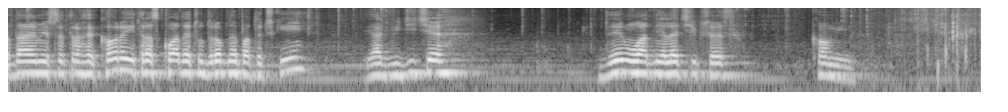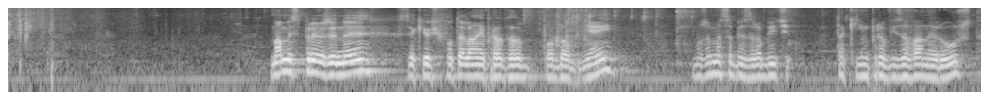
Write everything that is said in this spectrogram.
Dodałem jeszcze trochę kory i teraz kładę tu drobne patyczki. Jak widzicie, dym ładnie leci przez komin. Mamy sprężyny z jakiegoś fotela najprawdopodobniej. Możemy sobie zrobić taki improwizowany ruszt.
